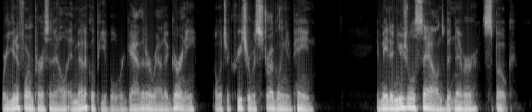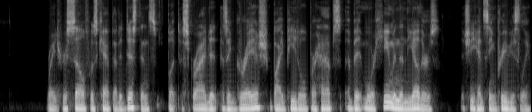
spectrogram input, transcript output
where uniformed personnel and medical people were gathered around a gurney on which a creature was struggling in pain. It made unusual sounds but never spoke. Wright herself was kept at a distance, but described it as a grayish bipedal, perhaps a bit more human than the others that she had seen previously.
